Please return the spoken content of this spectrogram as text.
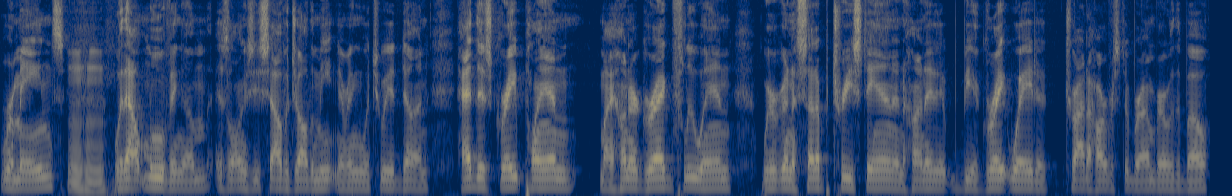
remains mm-hmm. without moving them, as long as you salvage all the meat and everything, which we had done. Had this great plan. My hunter Greg flew in. We were going to set up a tree stand and hunt it. It would be a great way to try to harvest a brown bear with a bow.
